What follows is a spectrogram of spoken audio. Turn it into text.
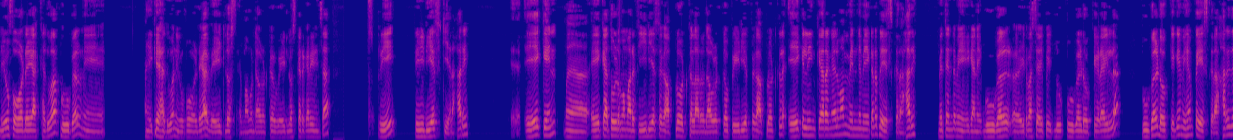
new folder එකක් හැදුවා Google මේ ඒකේ හැදුවා new folder එක weight loss. මම ඩවුන්ලෝඩ් කරා weight loss කර කර නිසා free PDF කියලා. හරි. ඒකෙන් ඒක ඇතුළට මම අර PDF එක අප්ලෝඩ් කළා. අර ඩවුන්ලෝඩ් කරපු PDF එක අප්ලෝඩ් කළා. ඒකේ ලින්ක් එක අරන් ඇවිල්ලා මම මෙන්න මේකට ප්ලේස් කරා. හරි. මෙතෙන්ට මේ ඒ කියන්නේ Google ඊට පස්සේ අපි Google Doc එකට ඇවිල්ලා Google Doc එකේ මෙහෙම පේස්ට් කරා. හරිද?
